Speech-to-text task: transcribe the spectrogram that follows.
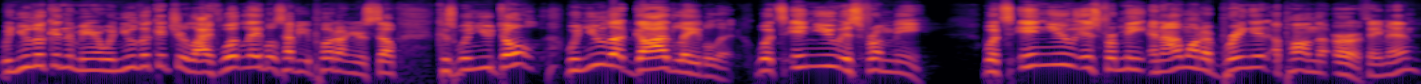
When you look in the mirror, when you look at your life, what labels have you put on yourself? Because when you don't, when you let God label it, what's in you is from me. What's in you is from me, and I want to bring it upon the earth. Amen?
